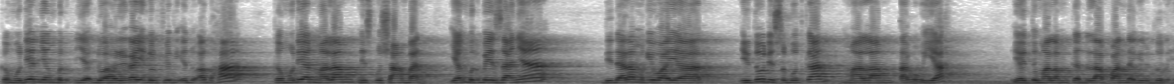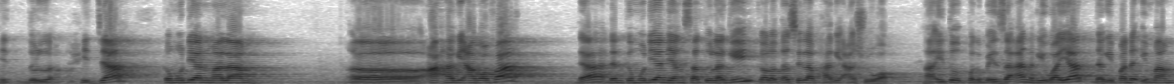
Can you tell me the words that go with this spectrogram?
Kemudian yang ber, ya, dua hari raya Idul Fitri Idul Adha, kemudian malam nisfu Sya'ban. Yang berbezanya di dalam riwayat itu disebutkan malam tarwiyah yaitu malam ke-8 dari Idul Hijjah, kemudian malam uh, hari Arafah ya dan kemudian yang satu lagi kalau tak silap hari Asyura. Nah, itu perbezaan riwayat daripada Imam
